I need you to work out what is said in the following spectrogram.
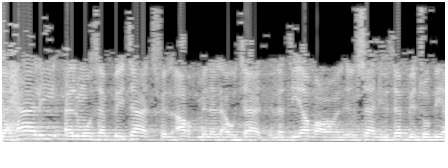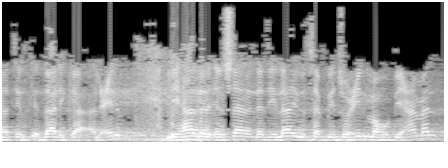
كحال المثبتات في الأرض من الأوتاد التي يضعها الإنسان يثبت بها تلك ذلك العلم. لهذا الإنسان الذي لا يثبت علمه بعمل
